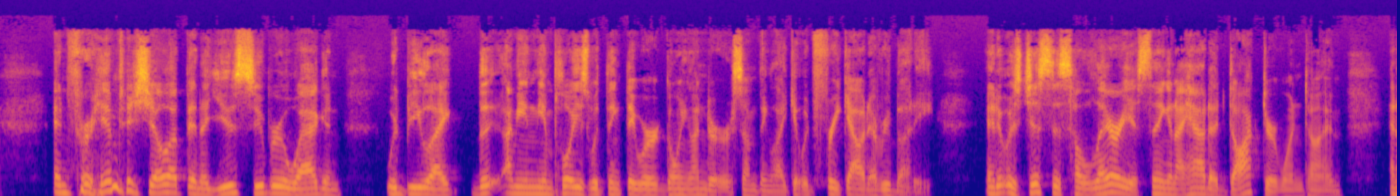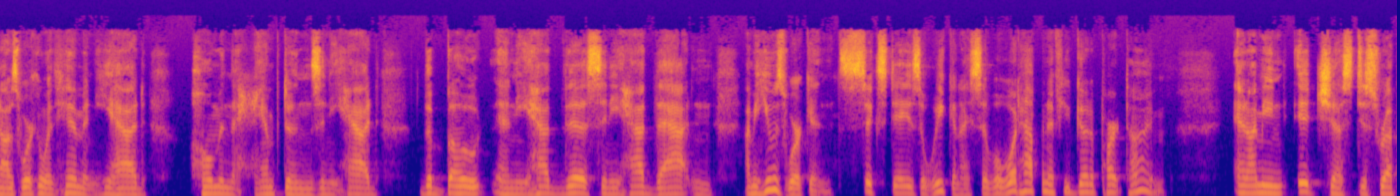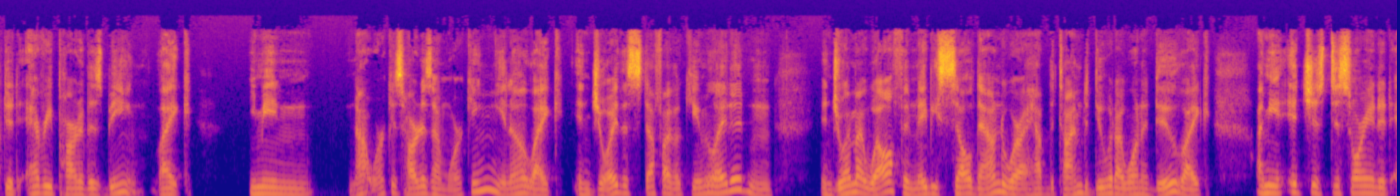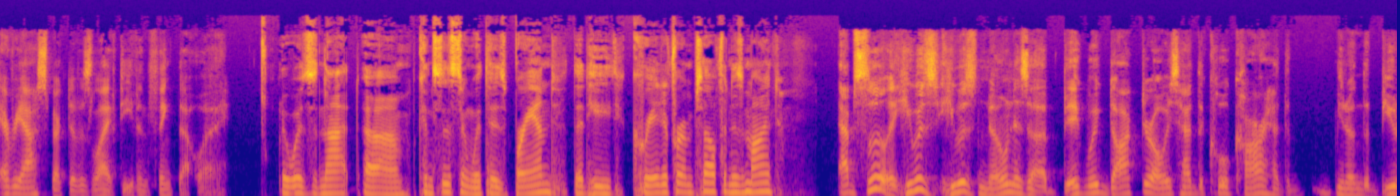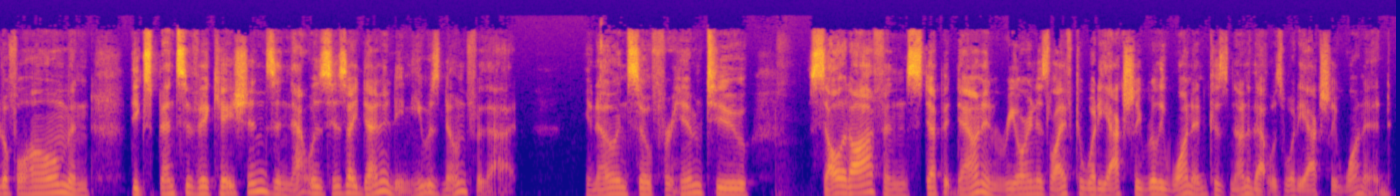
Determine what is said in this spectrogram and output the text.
and for him to show up in a used Subaru wagon would be like the I mean the employees would think they were going under or something like it would freak out everybody. And it was just this hilarious thing and I had a doctor one time and I was working with him and he had home in the Hamptons and he had the boat and he had this and he had that and I mean he was working 6 days a week and I said, "Well, what happened if you go to part-time?" And I mean, it just disrupted every part of his being. Like you mean not work as hard as I'm working, you know, like enjoy the stuff I've accumulated and enjoy my wealth and maybe sell down to where I have the time to do what I want to do. Like, I mean, it just disoriented every aspect of his life to even think that way. It was not um, consistent with his brand that he created for himself in his mind. Absolutely, he was he was known as a bigwig doctor. Always had the cool car, had the you know the beautiful home and the expensive vacations and that was his identity and he was known for that you know? And so for him to sell it off and step it down and reorient his life to what he actually really wanted because none of that was what he actually wanted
